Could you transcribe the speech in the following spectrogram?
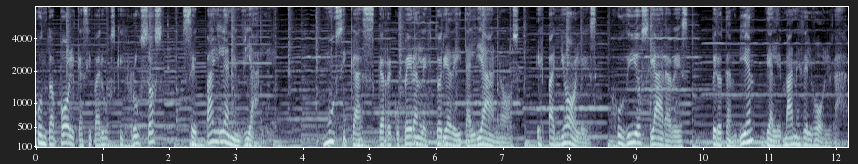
junto a polcas y paruskis rusos, se bailan en Viale músicas que recuperan la historia de italianos, españoles, judíos y árabes, pero también de alemanes del Volga.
